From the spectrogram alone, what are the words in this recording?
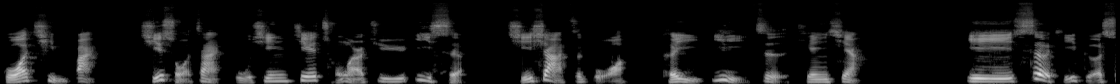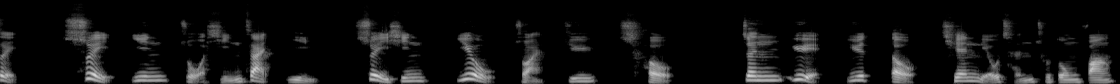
国请败。其所在五星皆从而居于一舍，其下之国可以易治天下。以色提格岁，岁因左行在寅，岁星右转。居丑正月曰斗，牵流尘出东方，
